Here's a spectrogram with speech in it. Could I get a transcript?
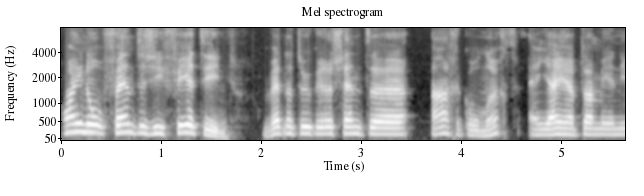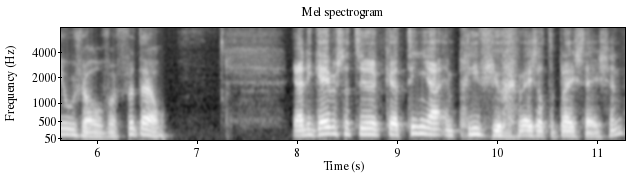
Final Fantasy 14. Werd natuurlijk recent uh, aangekondigd. En jij hebt daar meer nieuws over. Vertel. Ja, die game is natuurlijk uh, tien jaar in preview geweest op de PlayStation.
